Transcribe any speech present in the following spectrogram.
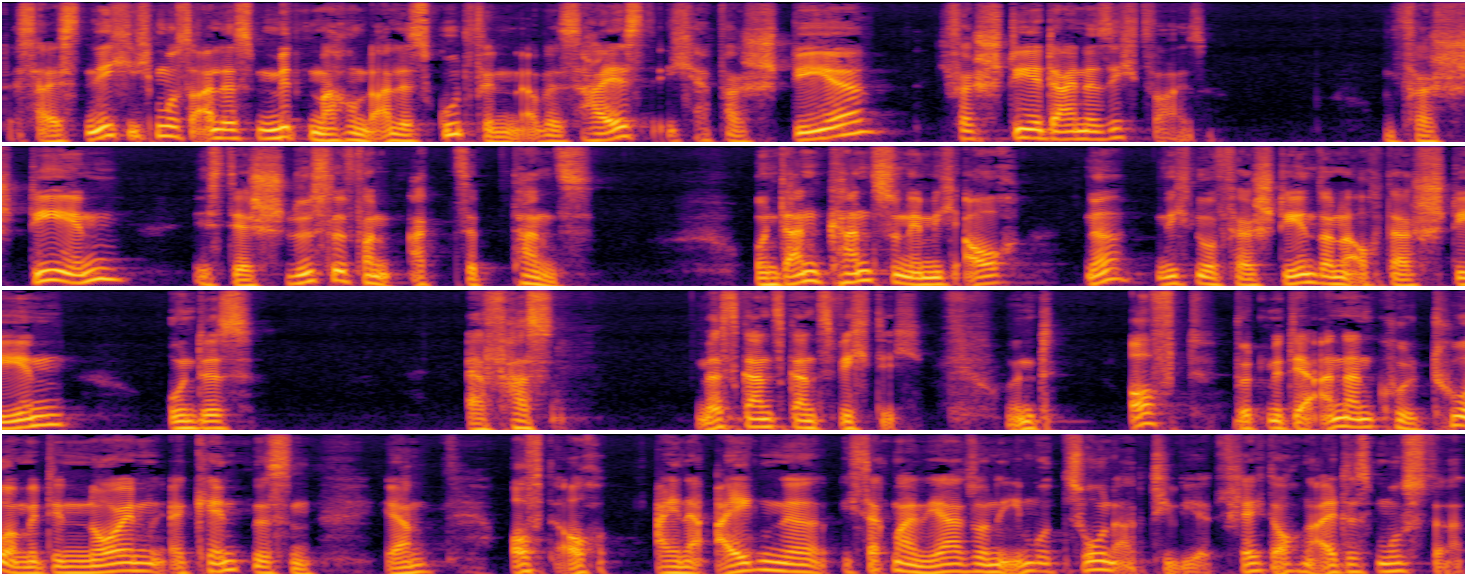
Das heißt nicht, ich muss alles mitmachen und alles gut finden, aber es heißt, ich verstehe, ich verstehe deine Sichtweise. Und verstehen ist der Schlüssel von Akzeptanz. Und dann kannst du nämlich auch ne, nicht nur verstehen, sondern auch da stehen und es erfassen. Und das ist ganz, ganz wichtig. Und oft wird mit der anderen Kultur, mit den neuen Erkenntnissen, ja, oft auch eine eigene, ich sag mal, ja, so eine Emotion aktiviert. Vielleicht auch ein altes Muster,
